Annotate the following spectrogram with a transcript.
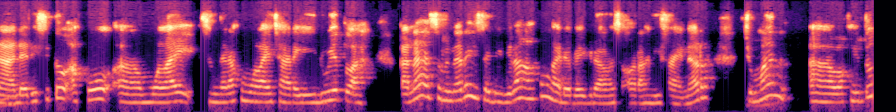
Nah dari situ aku uh, mulai sebenarnya aku mulai cari duit lah. Karena sebenarnya bisa dibilang aku nggak ada background seorang desainer. Cuman uh, waktu itu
